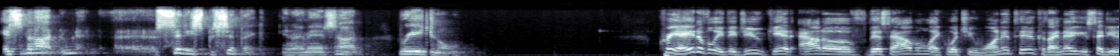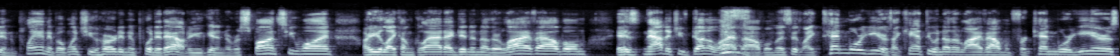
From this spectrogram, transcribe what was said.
it's not uh, city-specific. You know I mean? It's not regional. Creatively did you get out of this album like what you wanted to because i know you said you didn't plan it but once you heard it and put it out are you getting the response you want are you like i'm glad i did another live album is now that you've done a live Yeah. album is it like 10 more years i can't do another live album for 10 more years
